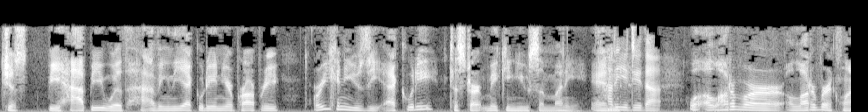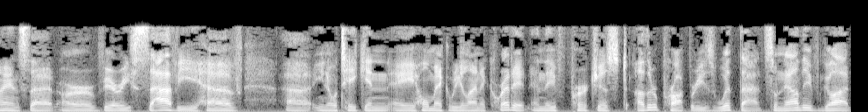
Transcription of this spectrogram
just be happy with having the equity in your property, or you can use the equity to start making you some money. And How do you do that? Well, a lot of our a lot of our clients that are very savvy have uh, you know, taken a home equity line of credit and they've purchased other properties with that. So now they've got,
